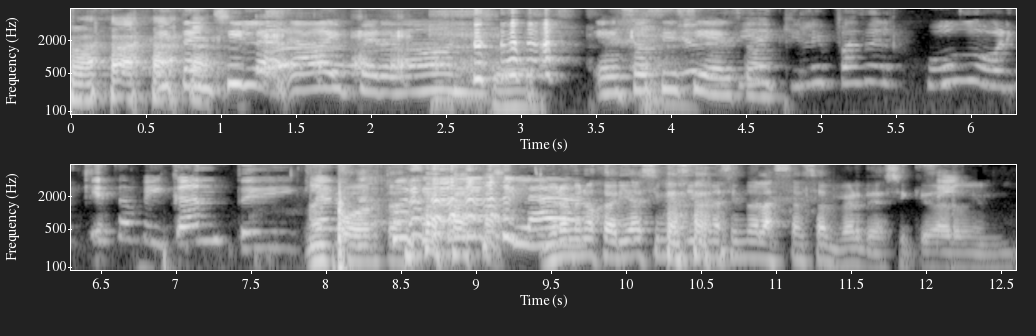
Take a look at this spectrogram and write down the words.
Y está enchilado. Ay, perdón. Eso sí es cierto. decía, ¿qué le pasa al jugo? ¿Por qué está picante? No importa. ¿Por qué está Yo no me enojaría si me siguen haciendo las salsas verdes, así que da Sí. lo mismo.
